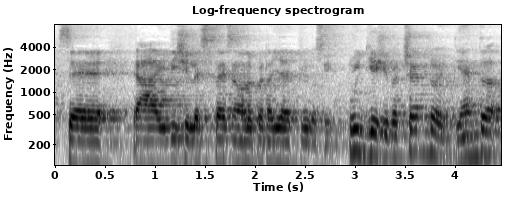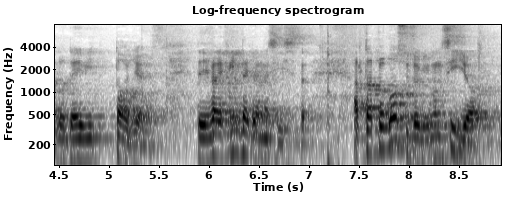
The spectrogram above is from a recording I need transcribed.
se hai, dici le spese non le puoi tagliare più così. Tu il 10% che ti entra lo devi togliere, devi fare finta che non esiste a tal proposito vi consiglio,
